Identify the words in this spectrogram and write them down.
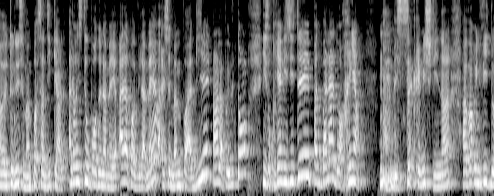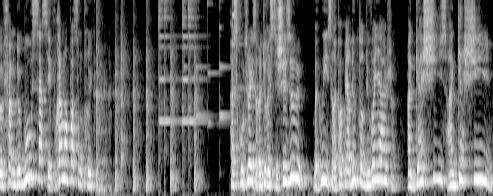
Euh, tenez, c'est même pas syndical. Alors, ils étaient au bord de la mer. Elle n'a pas vu la mer, elle s'est même pas habillée, hein, elle n'a pas eu le temps. Ils ont rien visité, pas de balade, rien. Non, mais sacré Micheline, hein. avoir une vie de femme debout, ça, c'est vraiment pas son truc. À ce compte-là, ils auraient dû rester chez eux. Ben oui, ils n'auraient pas perdu le temps du voyage. Un gâchis, un gâchis.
